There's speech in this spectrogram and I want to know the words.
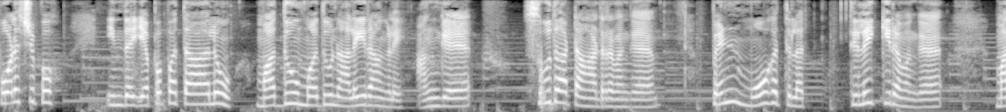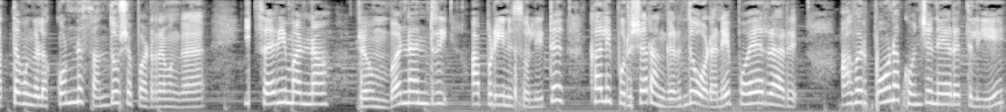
பொழைச்சு போ. இந்த எப்ப பார்த்தாலும் மது மதுன்னு அலையிறாங்களே அங்க சூதாட்டம் ஆடுறவங்க பெண் மோகத்துல திளைக்கிறவங்க மற்றவங்களை கொண்டு சந்தோஷப்படுறவங்க சரி மன்னா ரொம்ப நன்றி அப்படின்னு சொல்லிட்டு கலிபுருஷர் அங்கிருந்து உடனே போயிடுறாரு. அவர் போன கொஞ்ச நேரத்திலேயே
